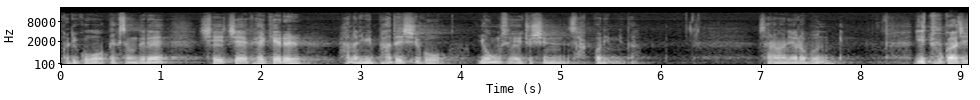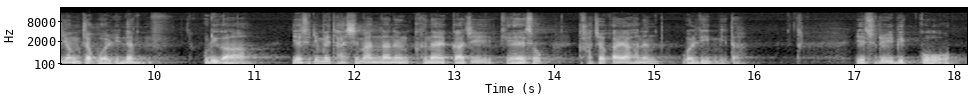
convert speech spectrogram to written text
그리고 백성들의 실제 회개를 하나님이 받으시고 용서해 주신 사건입니다. 사랑하는 여러분, 이 두 가지 영적 원리는 우리가 예수님을 다시 만나는 그날까지 계속 가져가야 하는 원리입니다. 예수를 믿고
